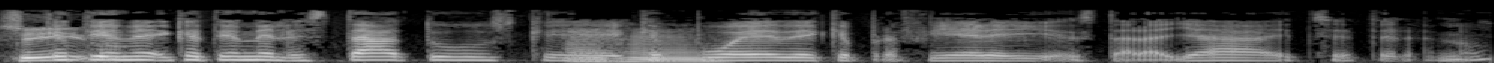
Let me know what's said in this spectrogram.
Sí, Que tiene, que tiene el estatus, que, que puede, que prefiere estar allá, etcétera, ¿no?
